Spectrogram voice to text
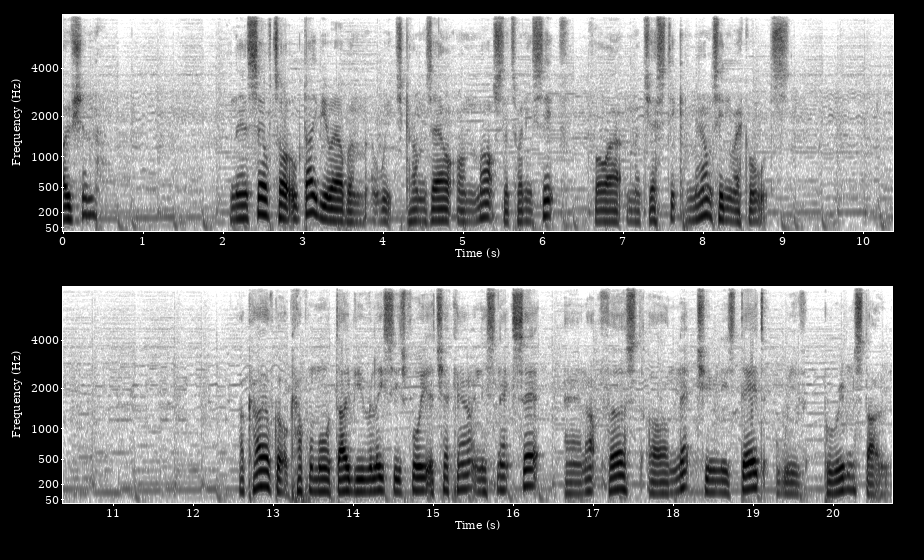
Ocean. And their self titled debut album, which comes out on March the 26th via Majestic Mountain Records. Okay, I've got a couple more debut releases for you to check out in this next set. And up first are Neptune is Dead with Brimstone.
